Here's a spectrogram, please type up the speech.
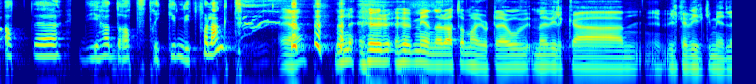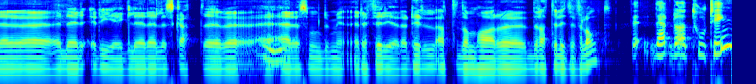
at uh, de har dratt strikken litt for langt. Ja. Men hvordan mener du at de har gjort det og med hvilke, hvilke virkemedel eh, eller regler eller skatter mm. er det som du refererer til at de har eh, dratt det litt for langt? Det, det, er, det er to ting.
